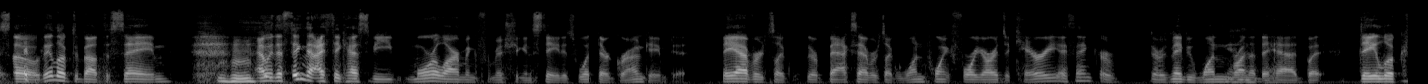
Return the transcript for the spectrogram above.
So they looked about the same. Mm-hmm. I mean, the thing that I think has to be more alarming for Michigan State is what their ground game did. They averaged like their backs averaged like 1.4 yards a carry, I think, or there was maybe one run that they had, but they look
